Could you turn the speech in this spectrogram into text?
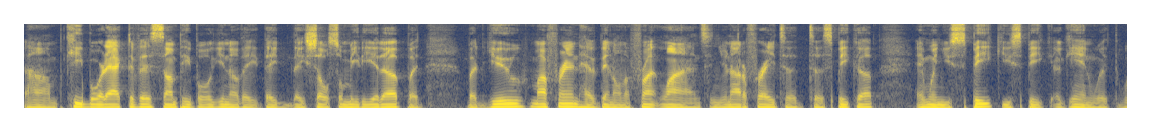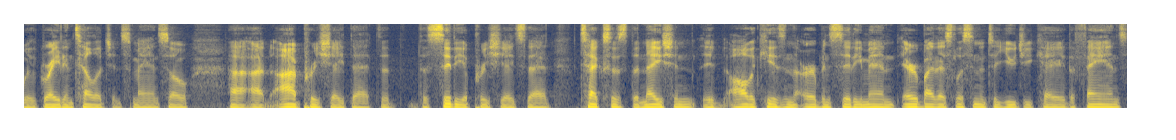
um, keyboard activists. Some people, you know, they they they social media it up, but but you, my friend, have been on the front lines, and you're not afraid to to speak up. And when you speak, you speak again with with great intelligence, man. So I, I appreciate that. The the city appreciates that. Texas, the nation, it, all the kids in the urban city, man. Everybody that's listening to UGK, the fans,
